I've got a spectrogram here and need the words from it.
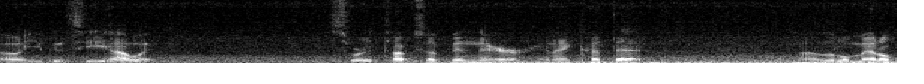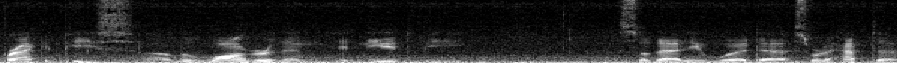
Uh, you can see how it sort of tucks up in there and I cut that uh, little metal bracket piece a little longer than it needed to be so that it would uh, sort of have to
